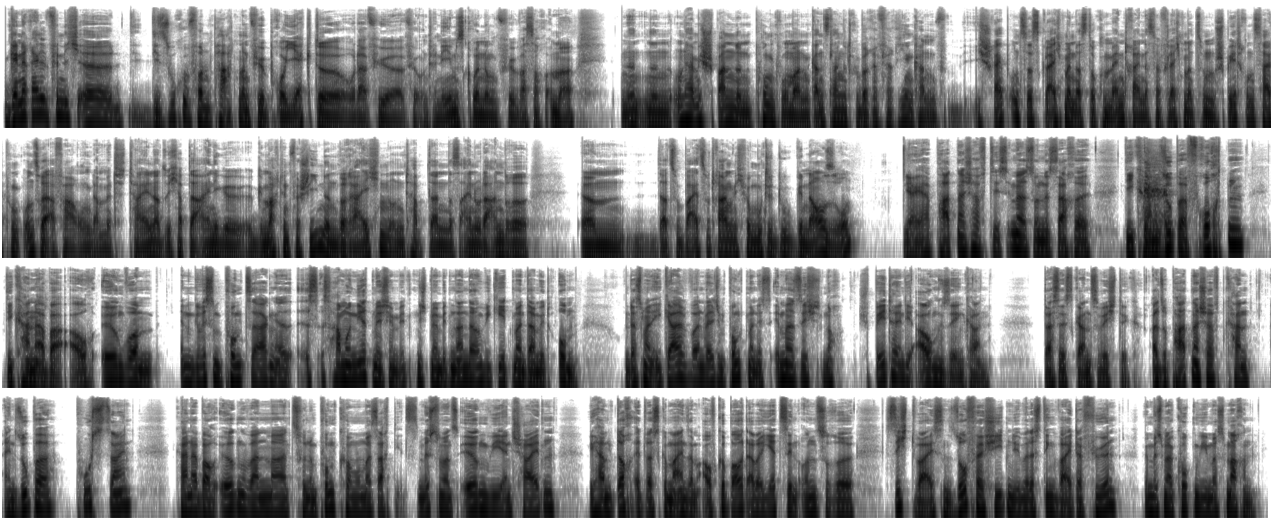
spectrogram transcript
Generell finde ich äh, die Suche von Partnern für Projekte oder für, für Unternehmensgründung, für was auch immer, einen unheimlich spannenden Punkt, wo man ganz lange drüber referieren kann. Ich schreibe uns das gleich mal in das Dokument rein, dass wir vielleicht mal zu einem späteren Zeitpunkt unsere Erfahrungen damit teilen. Also ich habe da einige gemacht in verschiedenen Bereichen und habe dann das ein oder andere ähm, dazu beizutragen. Ich vermute, du genauso. Ja, ja, Partnerschaft ist immer so eine Sache, die kann super fruchten, die kann aber auch irgendwo an einem gewissen Punkt sagen, äh, es, es harmoniert nicht mehr miteinander und wie geht man damit um? Und dass man, egal an welchem Punkt man ist, immer sich noch später in die Augen sehen kann. Das ist ganz wichtig. Also Partnerschaft kann ein super Pust sein, kann aber auch irgendwann mal zu einem Punkt kommen, wo man sagt, jetzt müssen wir uns irgendwie entscheiden. Wir haben doch etwas gemeinsam aufgebaut, aber jetzt sind unsere Sichtweisen so verschieden, wie wir das Ding weiterführen. Wir müssen mal gucken, wie wir es machen.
